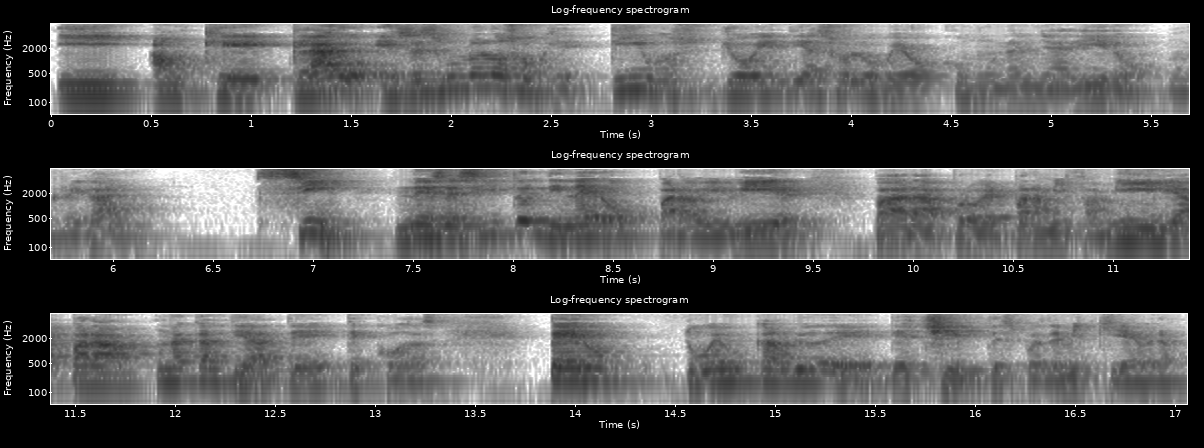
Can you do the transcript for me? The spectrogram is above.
Y aunque, claro, ese es uno de los objetivos, yo hoy en día solo veo como un añadido, un regalo. Sí, necesito el dinero para vivir, para proveer para mi familia, para una cantidad de, cosas. Pero tuve un cambio de, chip después de mi quiebra.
